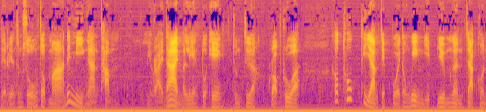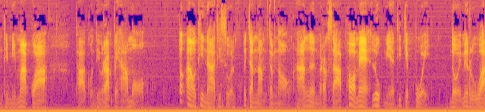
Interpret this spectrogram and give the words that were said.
ได้เรียนสูงๆจบมาได้มีงานทำมีรายได้มาเลี้ยงตัวเอง จุนเจือ ครอบครัว เขาทุกที่ยามเจ็บป่วยต้องวิ่งหยิบยืมเงินจากคนที่มีมากกว่า พาคนที่รักไปหาหมอ ต้องเอาที่นาที่สวนไปจำนำจำนอง หาเงินมารักษาพ่อแม่ลูกเมียที่เจ็บป่วย โดยไม่รู้ว่า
